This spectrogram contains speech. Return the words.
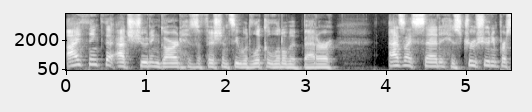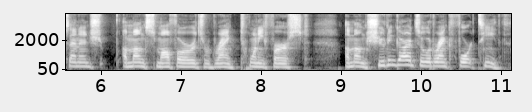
I think that at shooting guard, his efficiency would look a little bit better. As I said, his true shooting percentage among small forwards would rank 21st. Among shooting guards, it would rank 14th.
